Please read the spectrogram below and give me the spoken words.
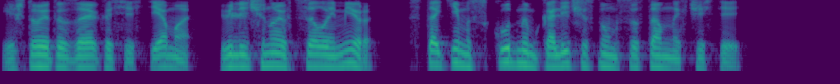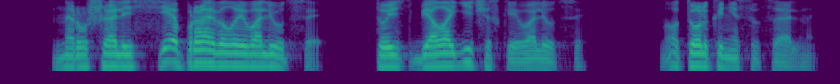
И что это за экосистема, величиной в целый мир, с таким скудным количеством составных частей? Нарушались все правила эволюции, то есть биологической эволюции, но только не социальной.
